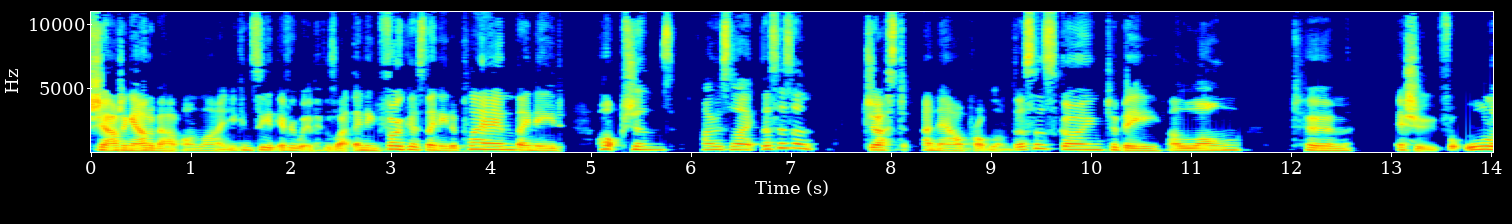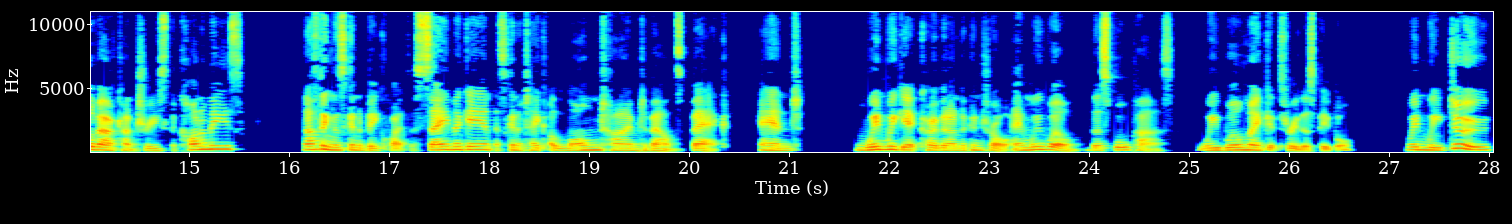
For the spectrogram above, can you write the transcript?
shouting out about online. You can see it everywhere. People's like, they need focus, they need a plan, they need options. I was like, this isn't just a now problem. This is going to be a long term issue for all of our countries' economies. Nothing is going to be quite the same again. It's going to take a long time to bounce back. And when we get COVID under control, and we will, this will pass. We will make it through this, people. When we do,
